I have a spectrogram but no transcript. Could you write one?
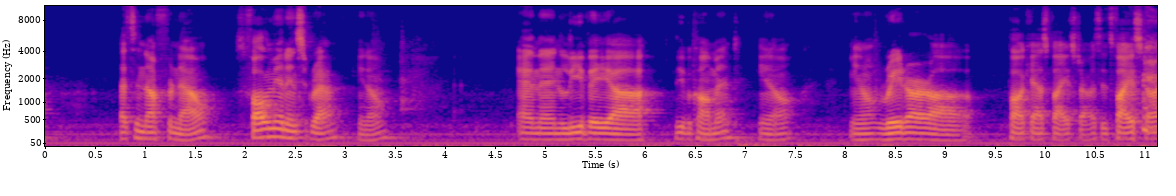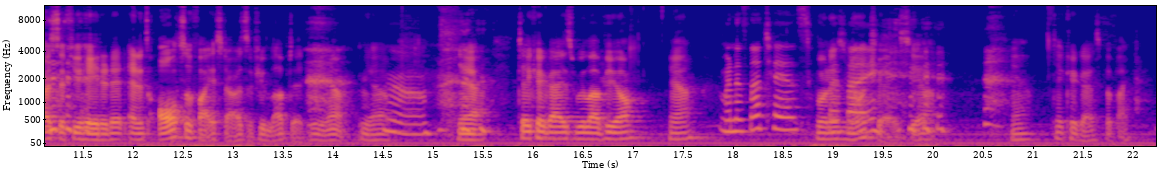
that's enough for now. So follow me on Instagram, you know, and then leave a uh, leave a comment. You know, you know, rate our uh, podcast five stars. It's five stars if you hated it, and it's also five stars if you loved it. Yeah, yeah, No. yeah. Take care, guys. We love you all. Yeah. Buenas noches. Buenas Bye-bye. noches. Yeah. Yeah. Take care, guys. Bye bye.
